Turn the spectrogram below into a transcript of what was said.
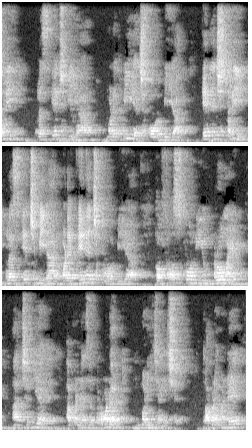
three plus H BR મળે PH four BR NH three plus H BR મળે એનએચ ફોર બીઆર તો ફોસ્ફોનિયમ બ્રોમાઇડ આ જગ્યાએ આપણને એઝ અ પ્રોડક્ટ મળી જાય છે. તો આપણા માટે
